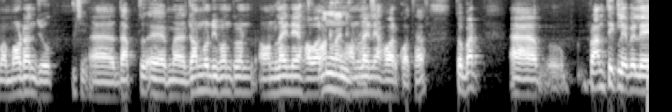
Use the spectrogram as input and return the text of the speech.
মডার্ন যুগ। জন্ম নিবন্ধন অনলাইনে হওয়ার অনলাইনে হওয়ার কথা। তো বাট প্রান্তিক লেভেলে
